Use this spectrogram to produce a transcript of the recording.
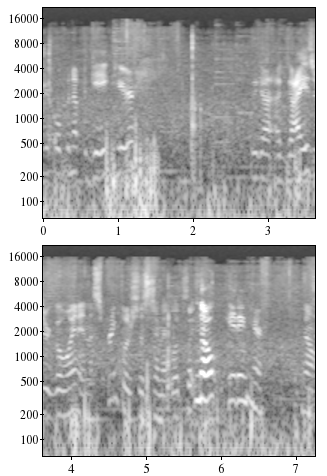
We open up the gate here. We got a geyser going and a sprinkler system. It looks like. No, get in here. No.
